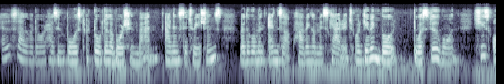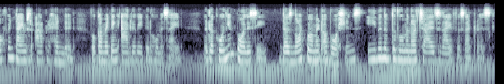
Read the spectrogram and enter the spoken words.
El Salvador has imposed a total abortion ban, and in situations where the woman ends up having a miscarriage or giving birth to a stillborn, she is oftentimes apprehended for committing aggravated homicide the draconian policy does not permit abortions even if the woman or child's life is at risk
